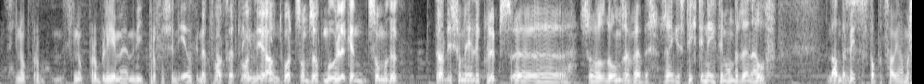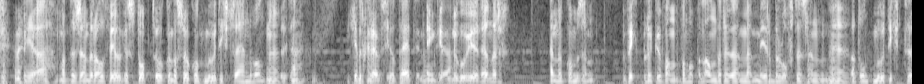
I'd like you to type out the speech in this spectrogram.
Misschien ook, misschien ook problemen, niet professioneel genoeg. Het, wordt, dat het, soort wordt, dingen ja, het wordt soms ook moeilijk. En sommige traditionele clubs, eh, zoals de onze, we hebben, zijn gesticht in 1911. misschien. Dan ermee te stoppen, het zou jammer zijn. Ja, maar er zijn er al veel gestopt, ook omdat ze ook ontmoedigd zijn. Want Ja. eh, ja, je Er kruipt veel tijd in. Ook, en je ja. hebt een goede renner en dan komen ze hem wegplukken van, van op een andere met meer beloftes. En dat, ontmoedigt eh,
